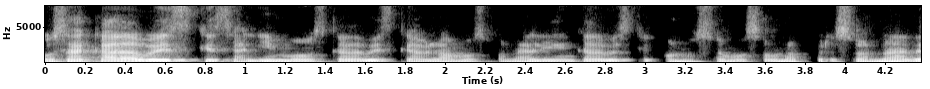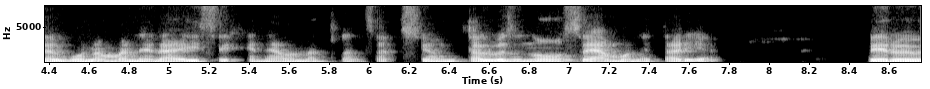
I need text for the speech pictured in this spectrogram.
O sea, cada vez que salimos, cada vez que hablamos con alguien, cada vez que conocemos a una persona, de alguna manera ahí se genera una transacción. Tal vez no sea monetaria, pero,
